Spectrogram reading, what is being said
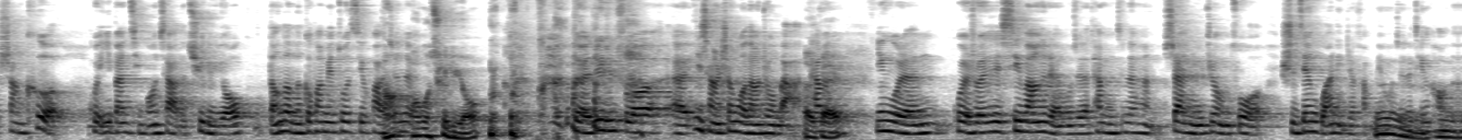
上课，会一般情况下的去旅游等等的各方面做计划，啊真的包括去旅游，对，就是说，呃，日常生活当中吧他们英国人或者说一些西方人，我觉得他们真的很善于这种做时间管理这方面，我觉得挺好的。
